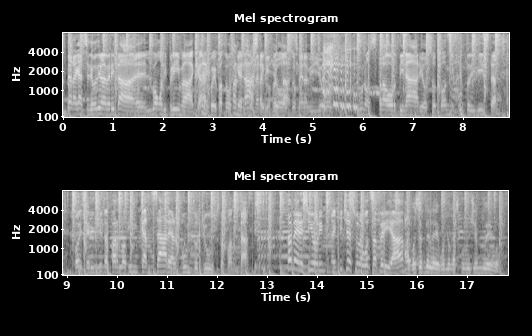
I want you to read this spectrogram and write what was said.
Beh ragazzi, devo dire la verità, eh, l'uomo di prima che ha poi fatto lo scherzo meraviglioso, fantastico. meraviglioso, uno straordinario sotto ogni punto di vista. Poi sei riuscito a farlo incazzare al punto giusto, fantastico. Va bene signori, eh, chi c'è sulla Whatsapperia? La cosa bella è quando cascano 100 euro.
